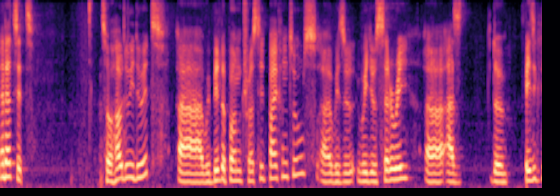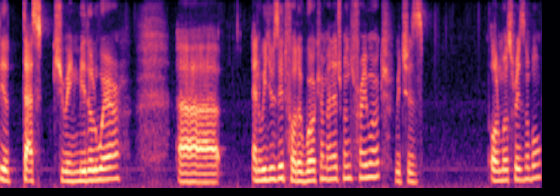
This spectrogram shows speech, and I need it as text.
And that's it. So how do we do it? Uh, we build upon trusted Python tools. Uh, we, we, use Celery uh, as the basically a task queuing middleware. Uh, and we use it for the worker management framework, which is almost reasonable.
